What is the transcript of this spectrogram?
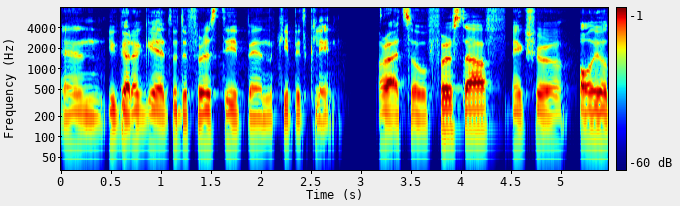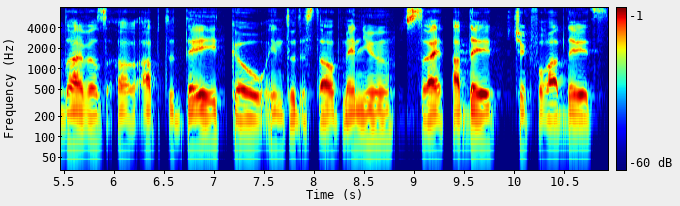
and you gotta get to the first tip and keep it clean. Alright, so first off, make sure all your drivers are up to date. Go into the start menu, just write update, check for updates.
